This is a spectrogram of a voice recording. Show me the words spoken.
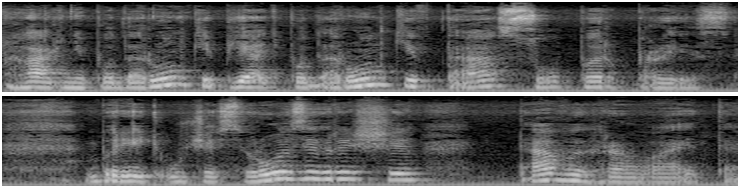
гарні подарунки, 5 подарунків та суперприз. Беріть участь у розіграші та вигравайте.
